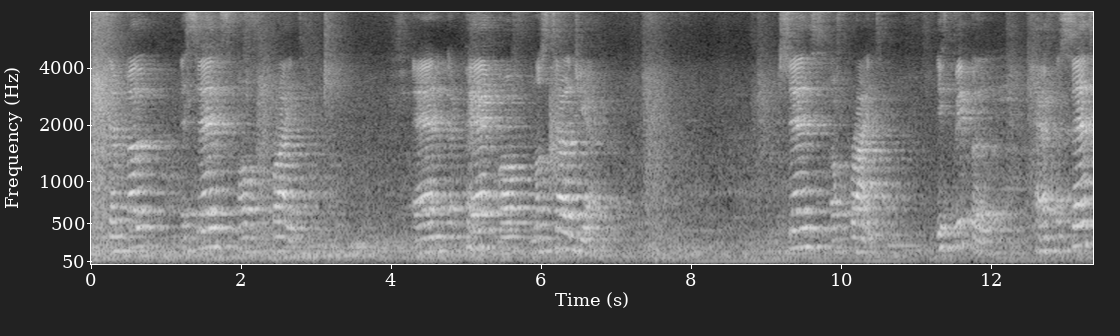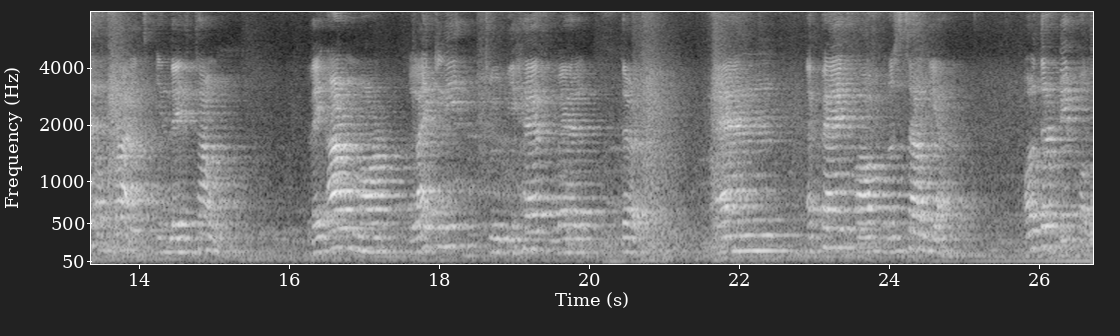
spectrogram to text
Example, a sense of pride and a pack of nostalgia. A sense of pride. If people have a sense of pride in their town, they are more likely to behave well there. And a pang of nostalgia. Older people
